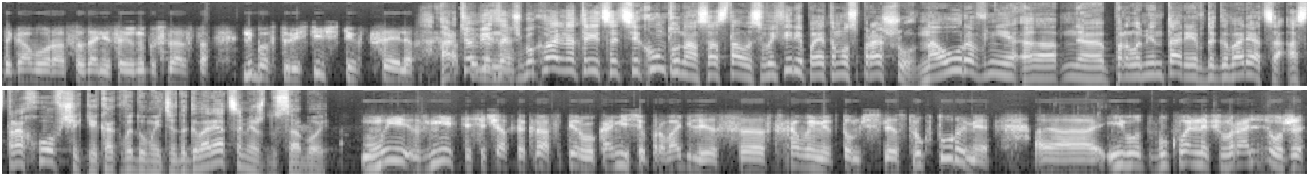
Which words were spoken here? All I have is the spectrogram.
договора о создании союзного государства, либо в туристических целях. Артем Особенно... Викторович, буквально 30 секунд у нас осталось в эфире, поэтому спрошу. На уровне э, э, парламентариев договорятся, а страховщики, как вы думаете, договорятся между собой? Мы вместе сейчас как раз первую комиссию проводили с страховыми, в том числе, структурами. Э, и вот буквально в феврале уже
